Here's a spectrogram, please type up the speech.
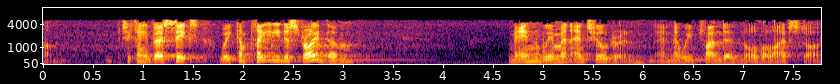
Um, particularly in verse 6, we completely destroyed them men, women, and children, and then we plundered all the livestock.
